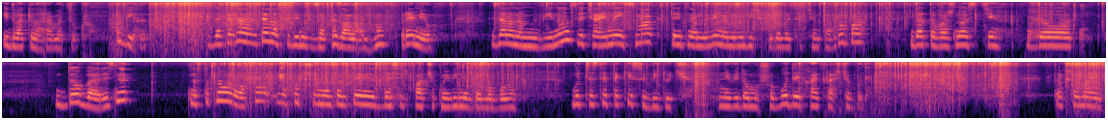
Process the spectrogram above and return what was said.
і 2 кг цукру. Побігли. Заказала, взяла собі, заказала угу, премію. Взяла нам мівіну, звичайний смак, дрібна мівіна, мені більше подобається, ніж та груба. Дата важності до, до березня наступного року. Я хочу, щоб у нас завжди 10 пачок мівіни вдома були. Бо часи такі собі йдуть. Невідомо, що буде, хай краще буде. Так що маємо.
